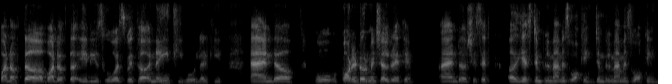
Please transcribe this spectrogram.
of the one of the ADs who was with her नई थी वो लड़की and uh, वो corridor में चल रहे थे and uh, she said uh, yes Dimple ma'am is walking Dimple ma'am is walking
